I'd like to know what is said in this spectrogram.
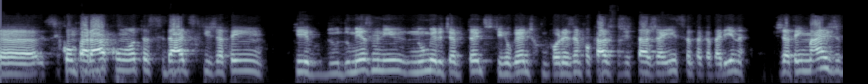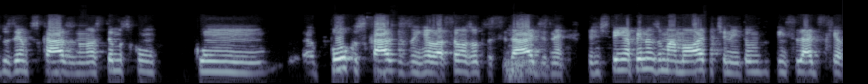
uh, se comparar com outras cidades que já têm que do, do, mesmo número de habitantes de Rio Grande, como por exemplo o caso de Itajaí, Santa Catarina, que já tem mais de 200 casos. Nós estamos com, com poucos casos em relação às outras cidades, né? A gente tem apenas uma morte, né? Então tem cidades que é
